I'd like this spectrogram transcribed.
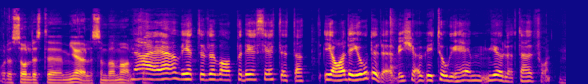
Och då såldes det mjöl som var malt? Nej, vet du, det var på det sättet att, ja det gjorde det. Vi, vi tog ju hem mjölet därifrån. Mm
